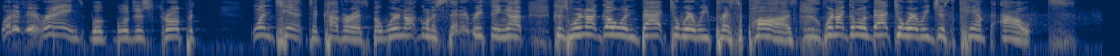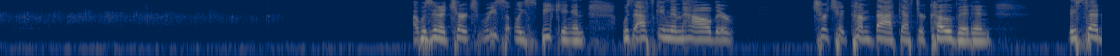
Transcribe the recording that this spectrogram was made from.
what if it rains? We'll, we'll just throw up a, one tent to cover us, but we're not going to set everything up because we're not going back to where we press pause. We're not going back to where we just camp out. Was in a church recently speaking and was asking them how their church had come back after COVID and they said,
